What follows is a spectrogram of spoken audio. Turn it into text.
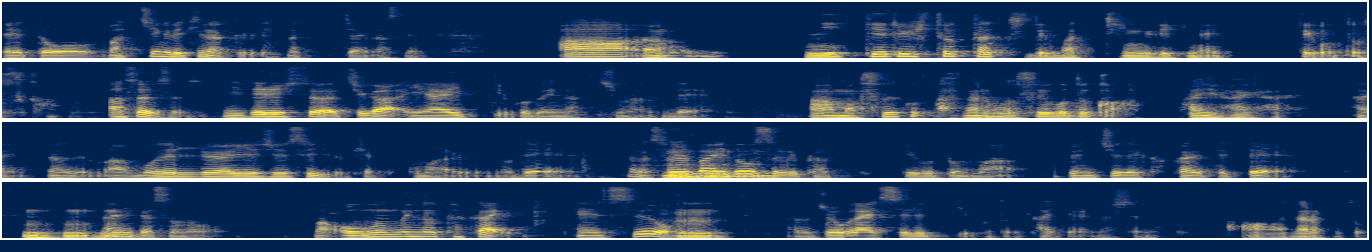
えっ、と、マッチングできなくなっちゃいますね。ああ、似てる人たちでマッチングできないってことですか？あ、そうです、そうです。似てる人たちがいないっていうことになってしまうので、ああ、まあそういうこと、あなるほど、そういうことか。はいはいはい。はい。なので、まあ、モデルが優秀すぎると結構困るので、なんかそういう場合どうするかっていうことも、まあ、文中で書かれてて、うんうんうん何かその、まあ、重みの高い変数を、うん。あの除外するっていうことが書いてありましたね。ああ、なるほど。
